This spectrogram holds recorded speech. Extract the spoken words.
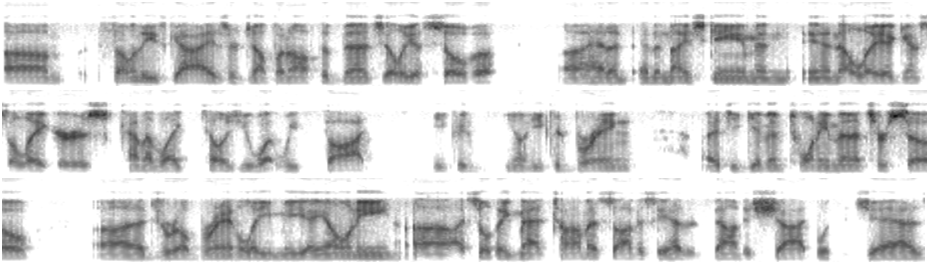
Um, some of these guys are jumping off the bench. Ilyasova uh, had a had a nice game in in L.A. against the Lakers. Kind of like tells you what we thought he could, you know, he could bring if you give him 20 minutes or so. Uh, Jarrell Brantley, Miye Uh, I still think Matt Thomas obviously hasn't found his shot with the Jazz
